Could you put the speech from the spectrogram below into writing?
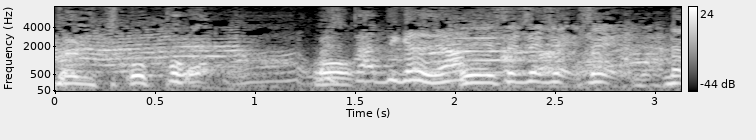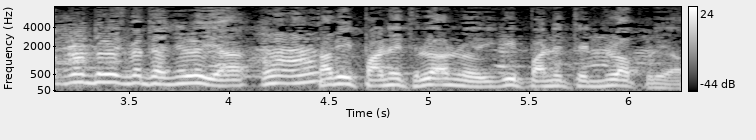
balik coba. Wis tak tinggal ya. Eh, sik sik sik sik. Nek perlu tulis sepedanya lho ya. Tapi bane delok lho, iki bane dinlop lho ya.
